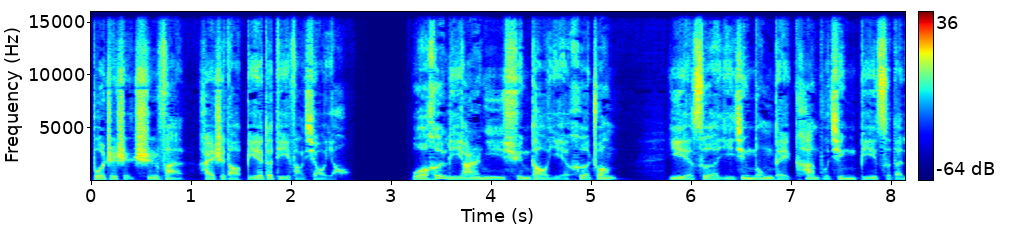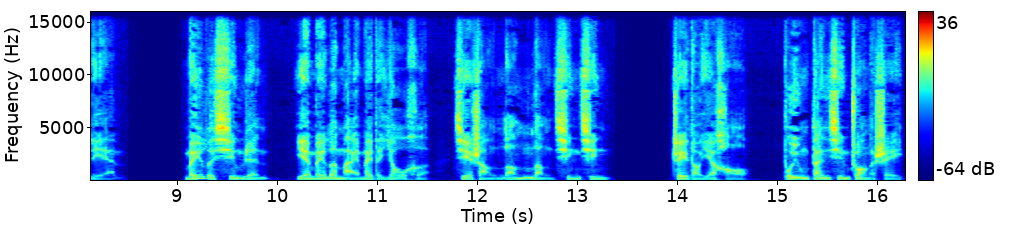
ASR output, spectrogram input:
不知是吃饭还是到别的地方逍遥。我和李二妮寻到野鹤庄，夜色已经浓得看不清彼此的脸，没了行人，也没了买卖的吆喝，街上冷冷清清。这倒也好，不用担心撞了谁。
